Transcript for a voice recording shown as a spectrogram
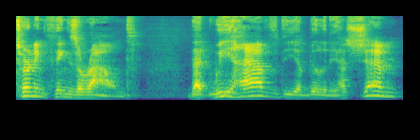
turning things around. That we have the ability. Hashem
